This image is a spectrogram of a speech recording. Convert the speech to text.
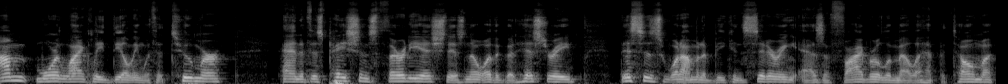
I'm more likely dealing with a tumor. And if this patient's 30 ish, there's no other good history, this is what I'm going to be considering as a fibrolamellar hepatoma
